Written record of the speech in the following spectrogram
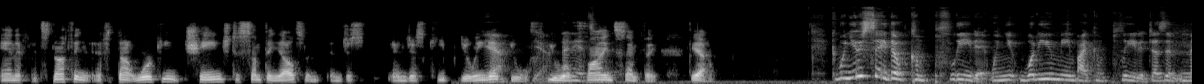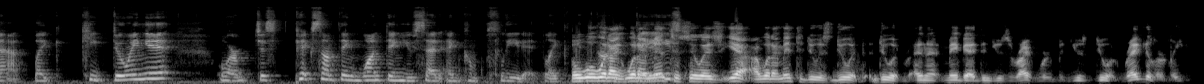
and if it's nothing if it's not working change to something else and, and just and just keep doing it. You will yeah, you will find it. something. Yeah When you say though complete it, when you what do you mean by complete it? Does it matter like keep doing it or just pick something one thing you said and complete it like Well, well, what I 30 what I meant to days? do is, yeah, uh, what I meant to do is do it, do it, and uh, maybe I didn't use the right word, but use do it regularly,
